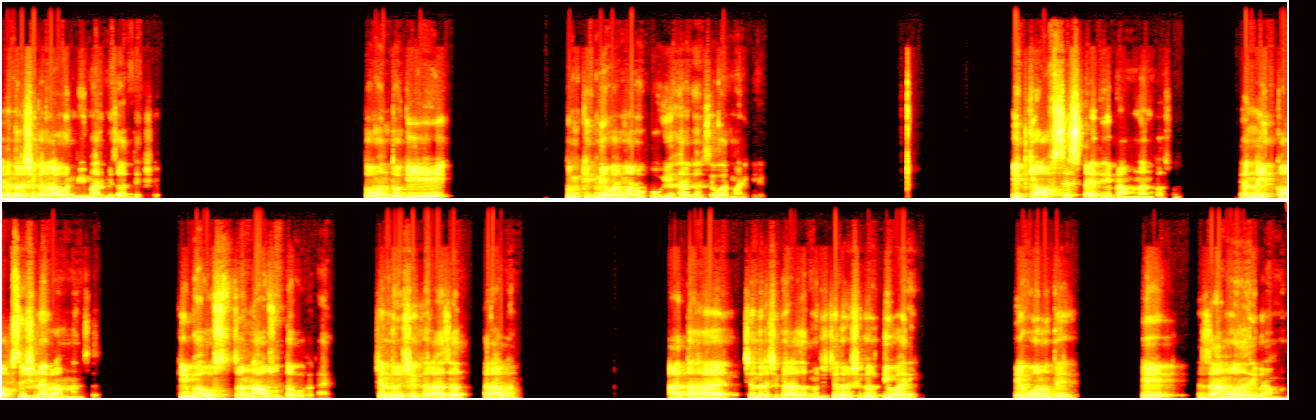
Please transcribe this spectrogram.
चंद्रशेखर रावण भीम आर्मीचा अध्यक्ष तो म्हणतो की तुम कितने वर्मा रोकोगे हर घर से वर्मा निकले इतके ऑब्सेस्ड आहेत हे ब्राह्मणांपासून. यांना इतकं ऑप्सेशन आहे ब्राह्मणांचं. की भाऊचं नाव सुद्धा बघत आहे. चंद्रशेखर आझाद रावण. आता हा चंद्रशेखर आझाद म्हणजे चंद्रशेखर तिवारी. हे कोण होते? हे जानवधारी ब्राह्मण.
